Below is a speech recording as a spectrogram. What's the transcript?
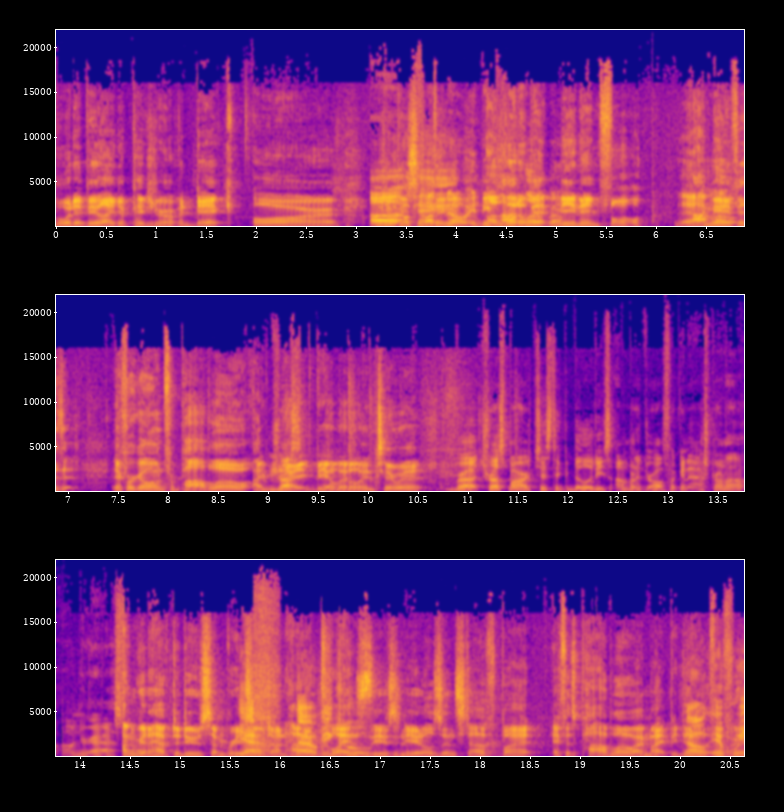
would it be like a picture of a dick or would Uh, it be okay, something no, it'd be a Pablo, little bit bro. meaningful? Yeah, I mean, if Pablo. it's, if we're going for Pablo, I might be a little into it. Bruh, trust my artistic abilities. I'm gonna draw a fucking astronaut on your ass. I'm dog. gonna have to do some research on that how would to be cleanse cool. these needles and stuff. But if it's Pablo, I might be No, down. if for we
